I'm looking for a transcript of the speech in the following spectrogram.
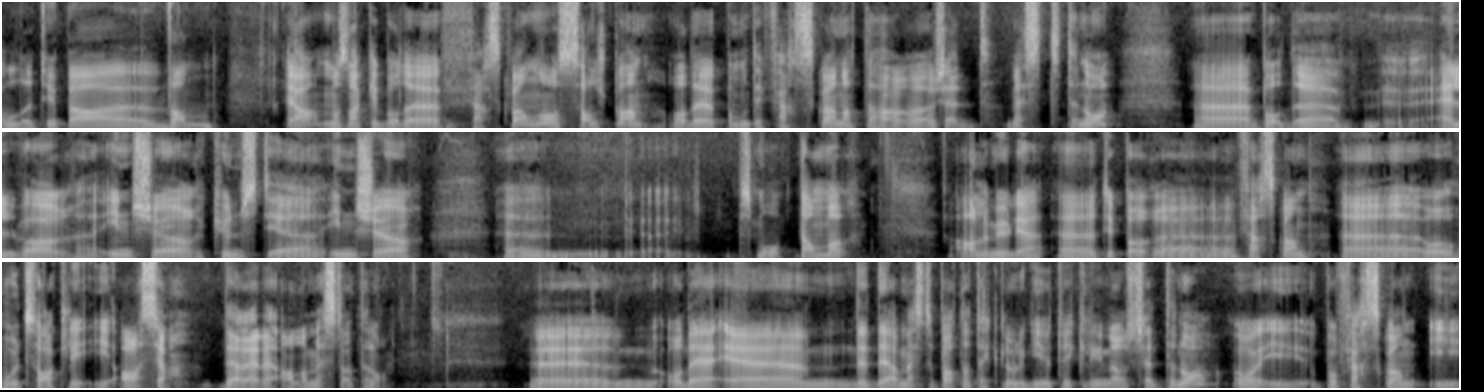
alle typer vann? Ja, man snakker både ferskvann og saltvann. Og det er på en måte i ferskvann at det har skjedd mest til nå. Både elver, innsjøer, kunstige innsjøer, små dammer. Alle mulige typer ferskvann, og hovedsakelig i Asia. Der er det aller meste til nå. Uh, og det er, det er der mesteparten av teknologiutviklingen har skjedd til nå. Og i, på ferskvann i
